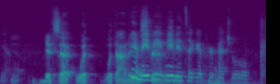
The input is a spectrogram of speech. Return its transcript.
Yeah. If, except with without any Yeah, maybe strategy. maybe it's like a perpetual potluck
